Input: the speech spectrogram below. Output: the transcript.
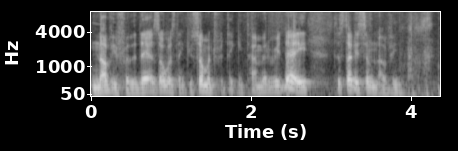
Navi for the day. As always, thank you so much for taking time every day to study some Navi.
